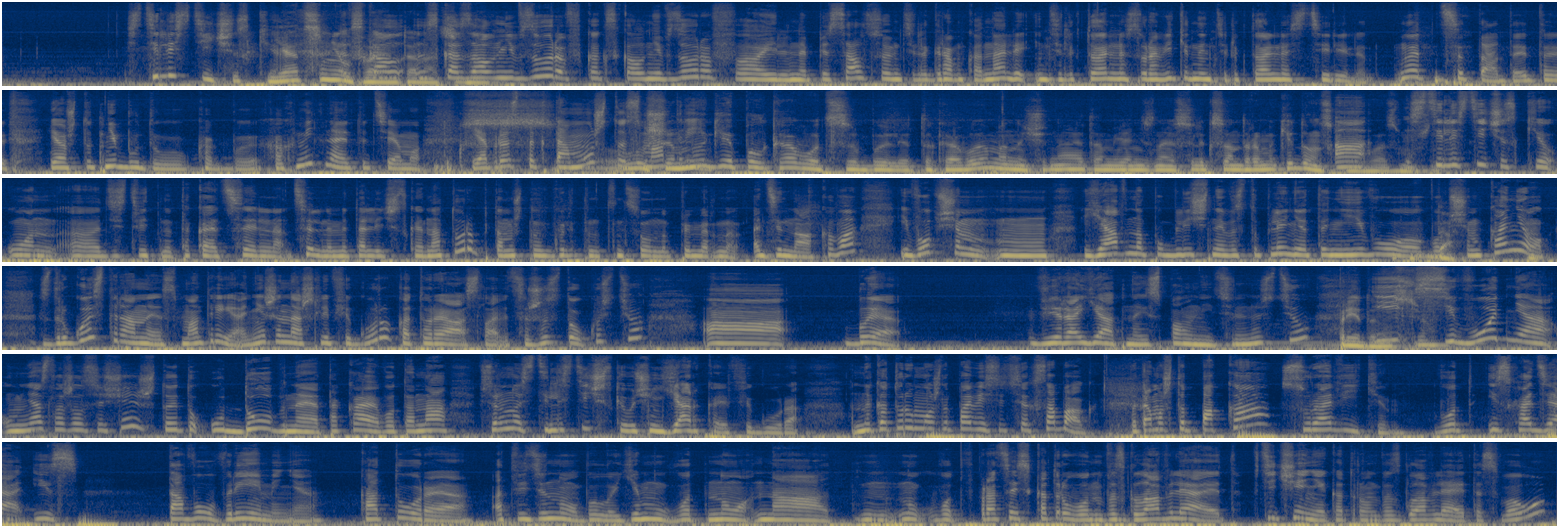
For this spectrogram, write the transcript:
стилистически. Я оценил Скал, Сказал Невзоров, как сказал Невзоров, а, или написал в своем телеграм-канале «Интеллектуально Суровикин, интеллектуально стерилен». Ну, это цитата. Это, я уж тут не буду как бы хохмить на эту тему. Я просто к тому, что Слушай, смотри... многие полководцы были таковыми, начиная там, я не знаю, с Александра Македонского, а, возможно. Стилистически он э, действительно такая цельно, цельно-металлическая натура, потому что он говорит интенционно примерно одинаково. И, в общем, явно публичные выступления это не его, в да. общем, конек. С другой стороны, смотри, они же нашли фигуру, которая, а, славится жестокостью, а, б, вероятно, исполнительностью. Преданностью. И сегодня у меня сложилось ощущение, что это удобная такая, вот она все равно стилистически очень яркая фигура, на которую можно повесить всех собак. Потому что пока Суровикин, вот исходя из того времени, которое отведено было ему вот но на ну вот в процессе которого он возглавляет в течение которого он возглавляет СВО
